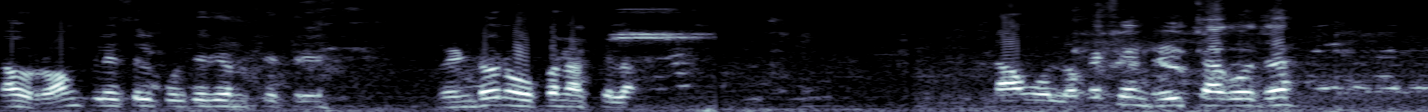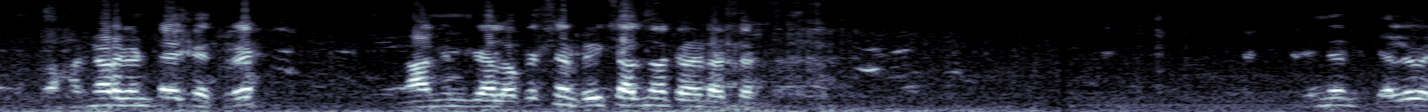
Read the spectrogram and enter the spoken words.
ನಾವು ರಾಂಗ್ ಪ್ಲೇಸಲ್ಲಿ ಕುಳ್ತಿದ್ದೀವಿ ಅನ್ಸೈತ್ರಿ ವಿಂಡೋನು ಓಪನ್ ಆಗ್ತಿಲ್ಲ. ನಾವು ಲೊಕೇಶನ್ ರೀಚ್ ಆಗೋದು ಹನ್ನೆರಡು ಗಂಟೆ ಆಗೈತ್ರಿ ನಾನು ನಿಮಗೆ ಲೊಕೇಶನ್ ರೀಚ್ ಆದ್ಮೇಲೆ ಕನೆಕ್ಟ್ ಆಗ್ತೇನೆ ಇನ್ನೇನು, ಕೆಲವೇ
